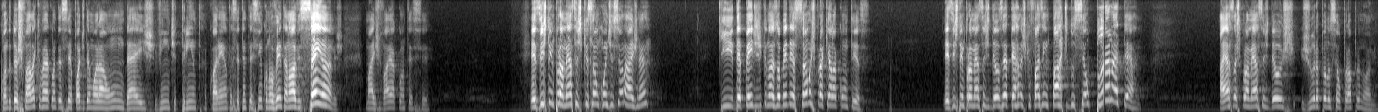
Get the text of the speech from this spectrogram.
Quando Deus fala que vai acontecer, pode demorar 1, 10, 20, 30, 40, 75, 99, 100 anos, mas vai acontecer. Existem promessas que são condicionais, né? Que depende de que nós obedeçamos para que ela aconteça. Existem promessas de Deus eternas que fazem parte do seu plano eterno. A essas promessas Deus jura pelo seu próprio nome.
